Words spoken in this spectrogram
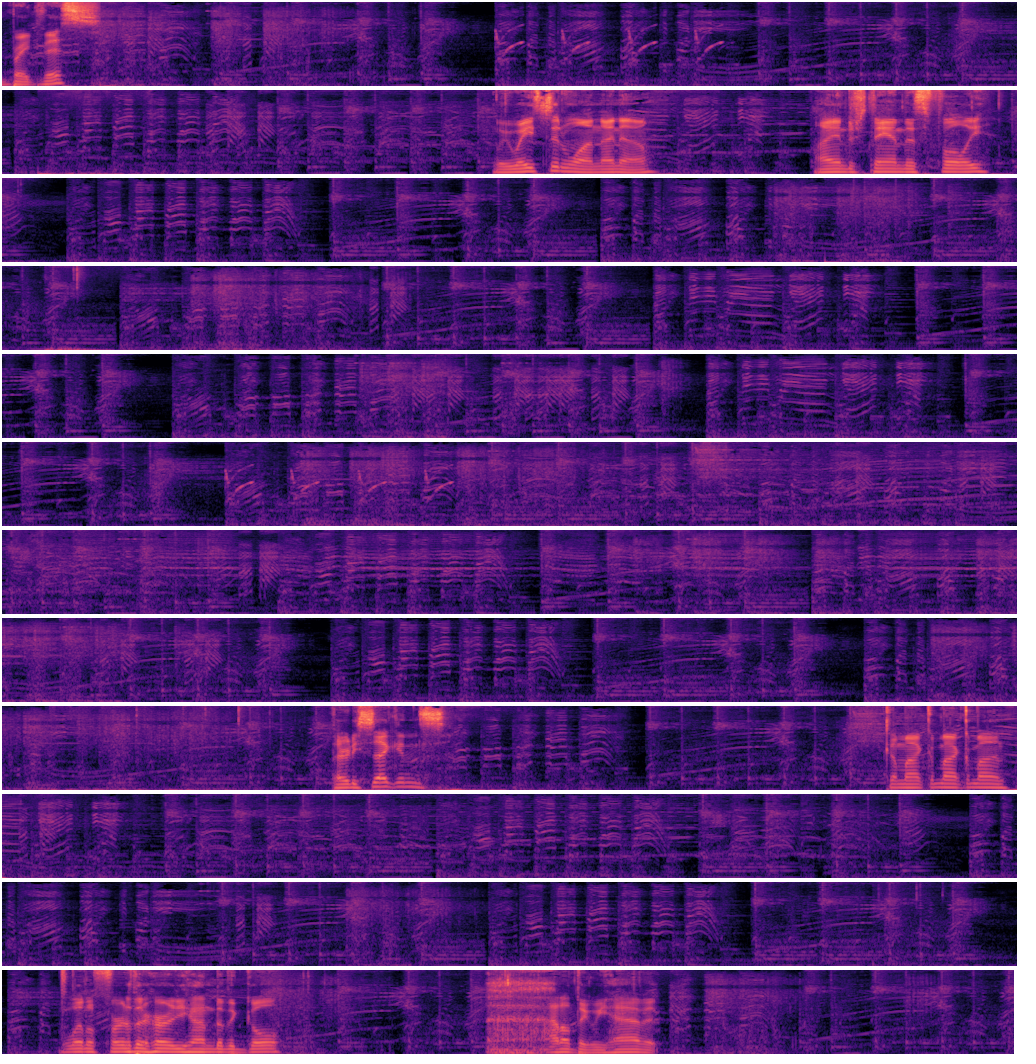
Break this. We wasted one, I know. I understand this fully. Thirty seconds. Come on, come on, come on. A little further hurry onto the goal. Ah, I don't think we have it.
